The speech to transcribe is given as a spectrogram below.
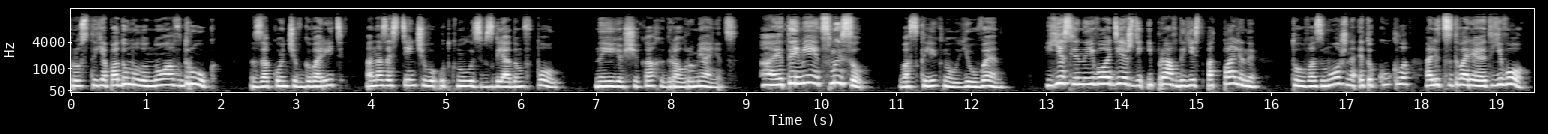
Просто я подумала, ну а вдруг? Закончив говорить, она застенчиво уткнулась взглядом в пол. На ее щеках играл румянец. А это имеет смысл, воскликнул Ювен. Если на его одежде и правда есть подпалины, то, возможно, эта кукла олицетворяет его.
